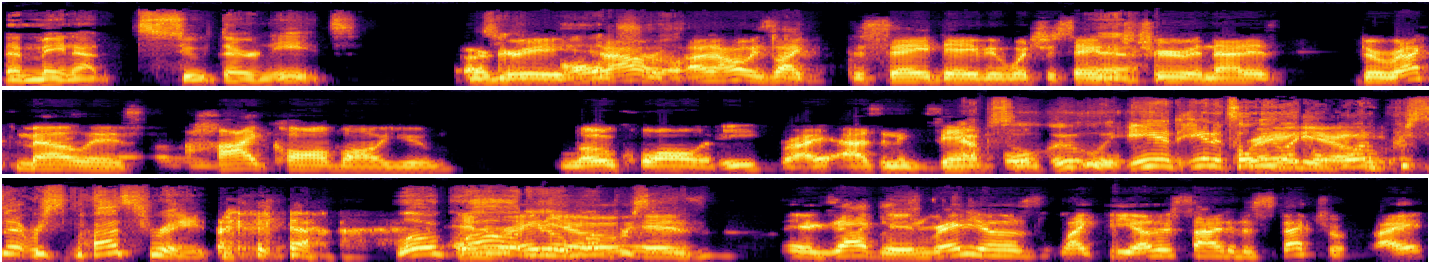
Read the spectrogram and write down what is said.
that may not suit their needs. I agree. So and I, I, always like to say, David, what you're saying yeah. is true. And that is direct mail is high call volume, low quality, right? As an example. Absolutely. And, and it's only radio, like a 1% response rate. yeah. Low quality. And radio is exactly. And radio is like the other side of the spectrum, right?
